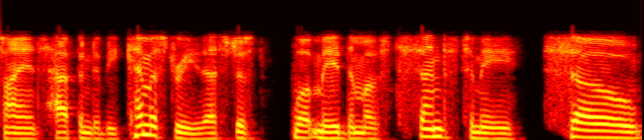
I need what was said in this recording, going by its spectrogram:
science happened to be chemistry. That's just what made the most sense to me. So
